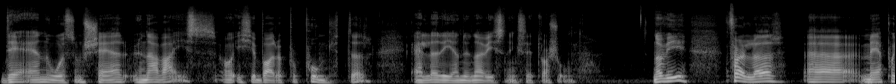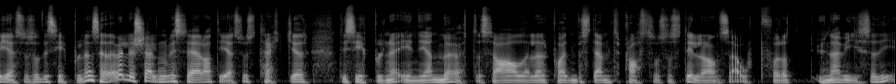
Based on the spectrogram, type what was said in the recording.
det er noe som skjer underveis, og ikke bare på punkter eller i en undervisningssituasjon. Når vi følger eh, med på Jesus og disiplene, så er det veldig sjelden vi ser at Jesus trekker disiplene inn i en møtesal eller på en bestemt plass, og så stiller han seg opp for å undervise de.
